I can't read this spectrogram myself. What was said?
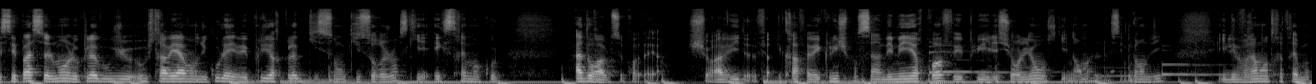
c'est pas seulement le club où je, où je, travaillais avant du coup, là il y avait plusieurs clubs qui sont qui se rejoignent, ce qui est extrêmement cool. Adorable ce prof d'ailleurs. Je suis ravi de faire du craft avec lui, je pense que c'est un des meilleurs profs et puis il est sur Lyon, ce qui est normal, c'est une grande ville. Il est vraiment très très bon.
